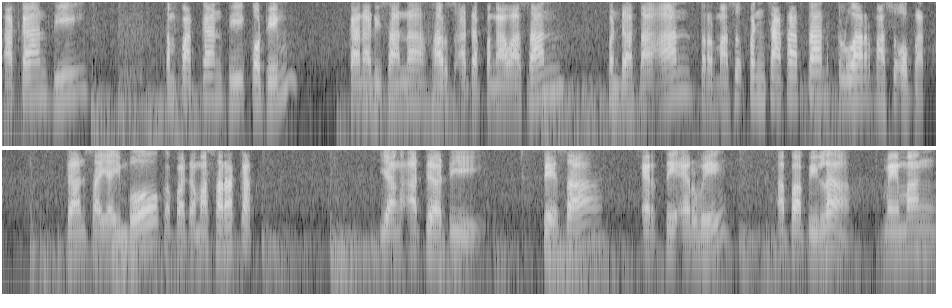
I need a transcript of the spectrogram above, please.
akan ditempatkan di Kodim karena di sana harus ada pengawasan, pendataan termasuk pencatatan keluar masuk obat. Dan saya imbau kepada masyarakat yang ada di desa, RT, RW, apabila memang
